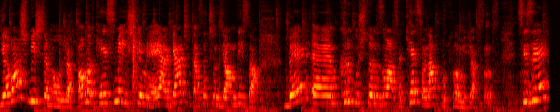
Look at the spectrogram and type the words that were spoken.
Yavaş bir işlem olacak ama kesme işlemini eğer gerçekten saçınız yandıysa ve e, kırık uçlarınız varsa kesmeden kurtulamayacaksınız. Size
